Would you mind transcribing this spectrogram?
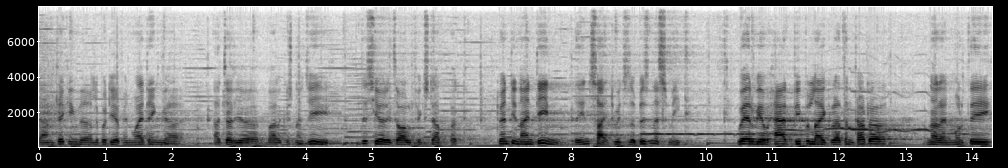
I'm taking the liberty of inviting uh, Acharya Balakrishna ji. This year it's all fixed up, but 2019, the Insight, which is a business meet, where we have had people like Ratan Tata, Narayan Murthy,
